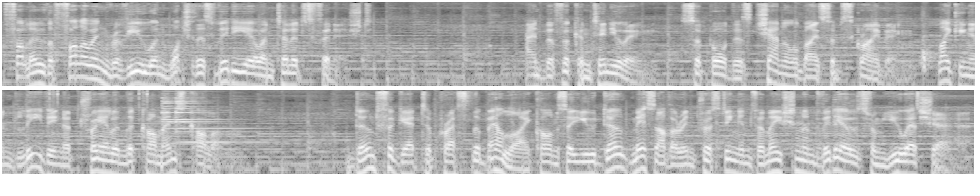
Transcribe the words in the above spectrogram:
follow the following review and watch this video until it's finished. And before continuing, support this channel by subscribing, liking and leaving a trail in the comments column. Don't forget to press the bell icon so you don't miss other interesting information and videos from US Share.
